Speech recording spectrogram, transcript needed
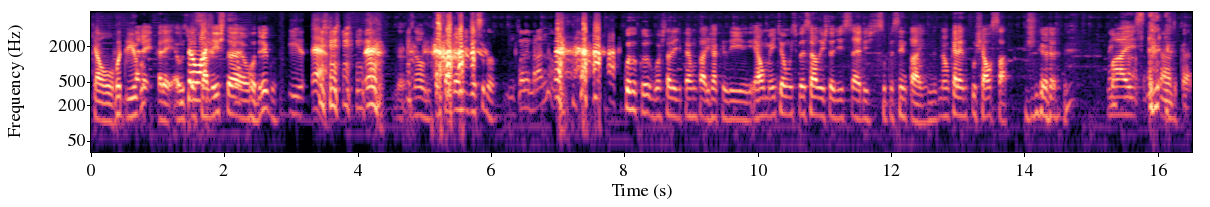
que é o Rodrigo. Peraí, peraí. É o Então, especialista é o Rodrigo? E, é. é. Não, não tô sabendo disso não. Não tô lembrado, não. coisa que eu gostaria de perguntar, já que ele realmente é um especialista de séries de Super Sentai, não querendo puxar o saco. Mas tanto, cara.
